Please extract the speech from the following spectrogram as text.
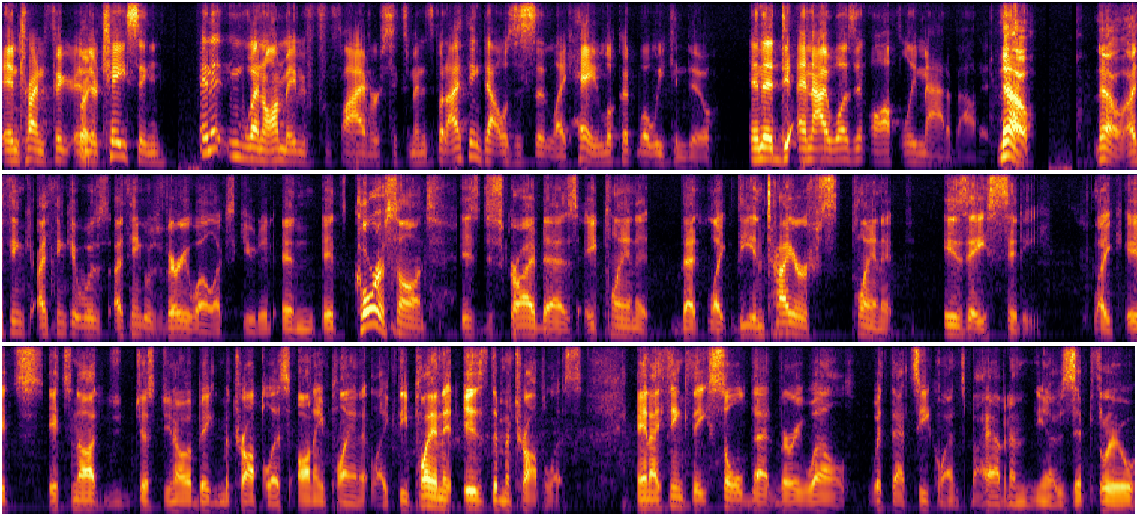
And trying to figure, and they're chasing and it went on maybe for five or six minutes, but I think that was just like, hey, look at what we can do, and it, and I wasn't awfully mad about it. No, no, I think I think it was I think it was very well executed, and it's Coruscant is described as a planet that like the entire planet is a city. Like it's it's not just you know a big metropolis on a planet. Like the planet is the metropolis, and I think they sold that very well with that sequence by having them you know zip through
